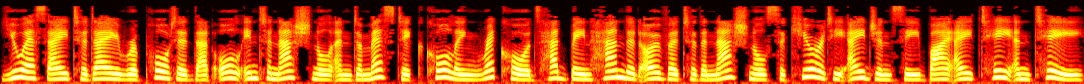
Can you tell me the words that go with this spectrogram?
USA Today reported that all international and domestic calling records had been handed over to the National Security Agency by AT&T,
